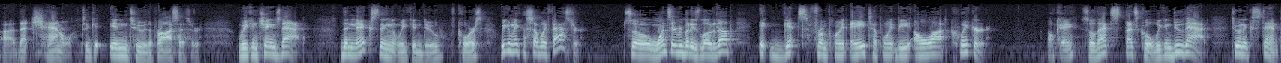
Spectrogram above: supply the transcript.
uh, that channel to get into the processor? We can change that. The next thing that we can do, of course, we can make the subway faster. So once everybody's loaded up, it gets from point A to point B a lot quicker. Okay, so that's, that's cool. We can do that to an extent.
